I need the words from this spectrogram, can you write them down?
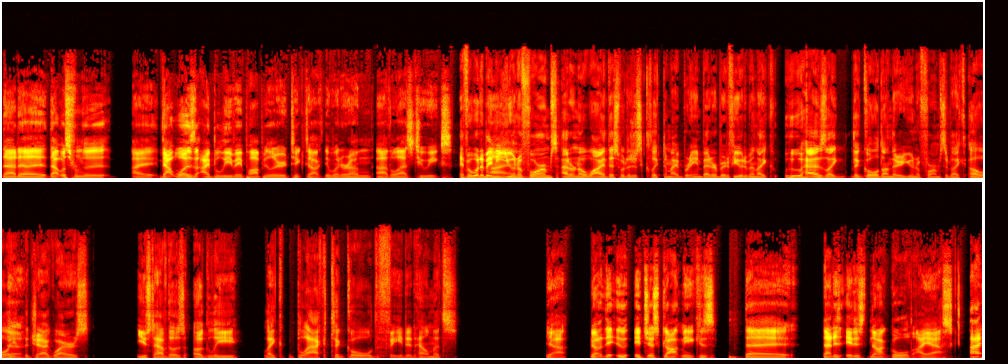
That uh that was from the I that was I believe a popular TikTok that went around uh, the last two weeks. If it would have been Um, uniforms, I don't know why this would have just clicked in my brain better. But if you would have been like, who has like the gold on their uniforms? They'd be like, oh, well, Yeah. the Jaguars used to have those ugly, like black to gold faded helmets. Yeah. No, they, it- it just got me because the that is it is not gold. I ask. I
